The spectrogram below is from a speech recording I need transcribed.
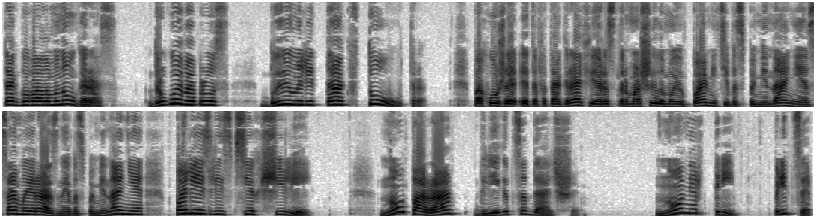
Так бывало много раз. Другой вопрос было ли так в то утро? Похоже, эта фотография растормошила мою память и воспоминания, самые разные воспоминания полезли из всех щелей. Но пора двигаться дальше. Номер три. Прицеп.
